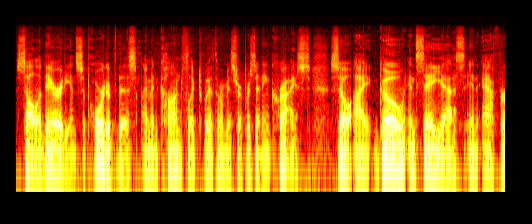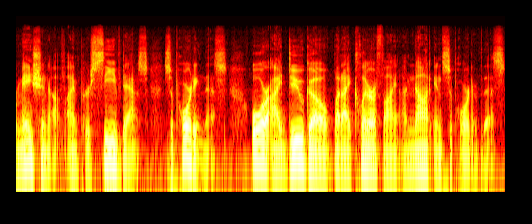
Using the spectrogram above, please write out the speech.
solidarity and support of this, I'm in conflict with or misrepresenting Christ. So I go and say yes in affirmation of, I'm perceived as supporting this. Or I do go, but I clarify I'm not in support of this,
